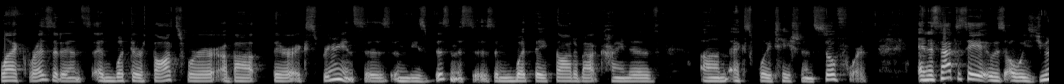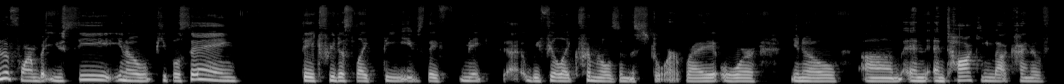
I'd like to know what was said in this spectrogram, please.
black residents and what their thoughts were about their experiences in these businesses and what they thought about kind of um, exploitation and so forth. And it's not to say it was always uniform but you see you know people saying they treat us like thieves they make uh, we feel like criminals in the store right or you know um, and and talking about kind of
